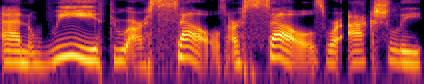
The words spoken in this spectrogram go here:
And we, through our cells, our cells were actually,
